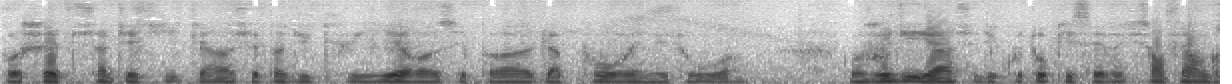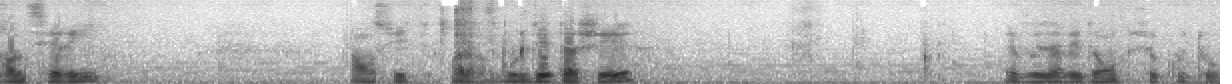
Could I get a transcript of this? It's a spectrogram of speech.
Pochette synthétique, hein, c'est pas du cuir, c'est pas de la peau, rien du tout. Hein. Comme je vous dis, c'est des couteaux qui, sont faits en grande série. Ensuite, voilà, vous le détachez. Et vous avez donc ce couteau.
